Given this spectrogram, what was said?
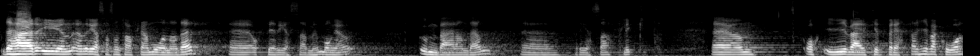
det här är en, en resa som tar flera månader eh, och det är en resa med många umbäranden, eh, resa, flykt. Ehm, och i verket berättar Hiva K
